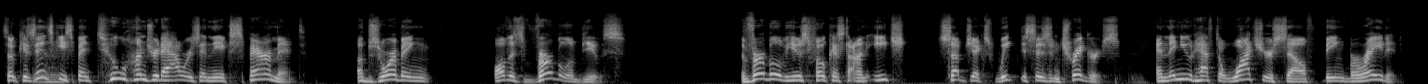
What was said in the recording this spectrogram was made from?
So Kaczynski mm. spent 200 hours in the experiment absorbing all this verbal abuse. The verbal abuse focused on each subject's weaknesses and triggers. And then you'd have to watch yourself being berated.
